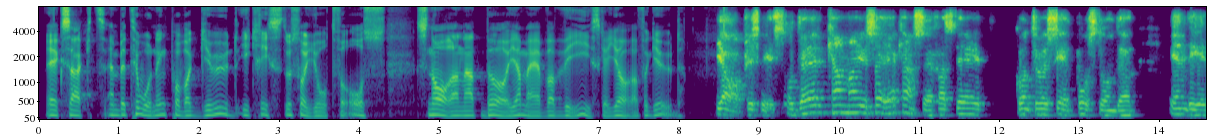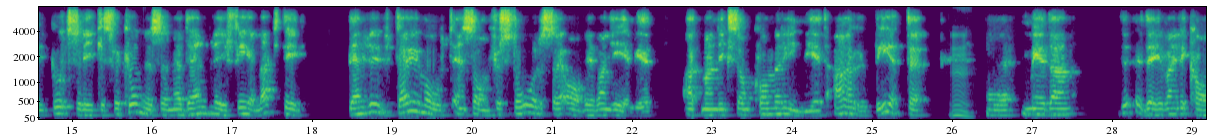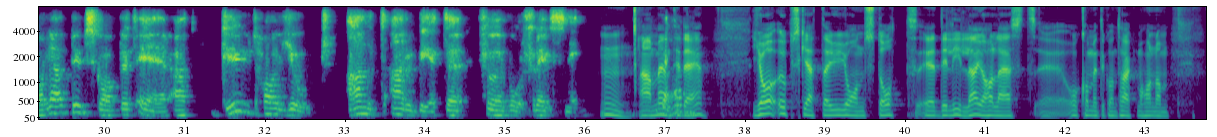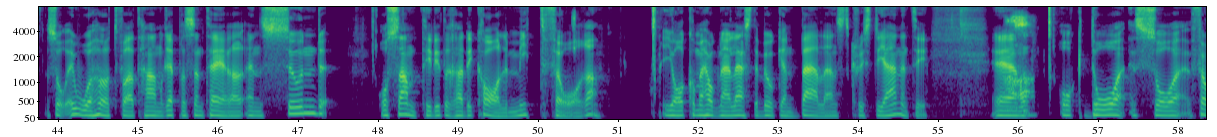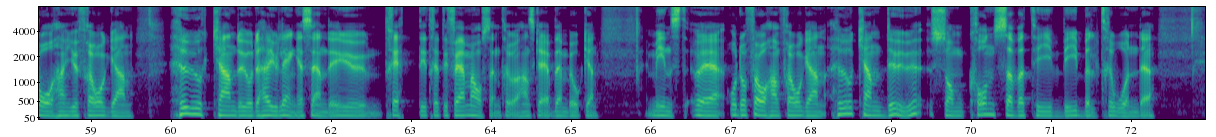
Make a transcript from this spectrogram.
Exakt, en betoning på vad Gud i Kristus har gjort för oss snarare än att börja med vad vi ska göra för Gud. Ja, precis. Och där kan man ju säga kanske, fast det är ett kontroversiellt påstående, att en del Gudsrikes förkunnelse, när den blir felaktig, den lutar ju mot en sån förståelse av evangeliet att man liksom kommer in i ett arbete. Mm. Eh, medan det evangelikala budskapet är att Gud har gjort allt arbete för vår frälsning. Mm. Amen till det. Jag uppskattar ju John Stott, eh, det lilla jag har läst eh, och kommit i kontakt med honom, så oerhört för att han representerar en sund och samtidigt radikal mittfåra. Jag kommer ihåg när jag läste boken Balanced Christianity. Eh, och då så får han ju frågan, hur kan du, och det här är ju länge sedan, det är ju 30-35 år sedan tror jag han skrev den boken minst. Eh, och då får han frågan, hur kan du som konservativ bibeltroende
